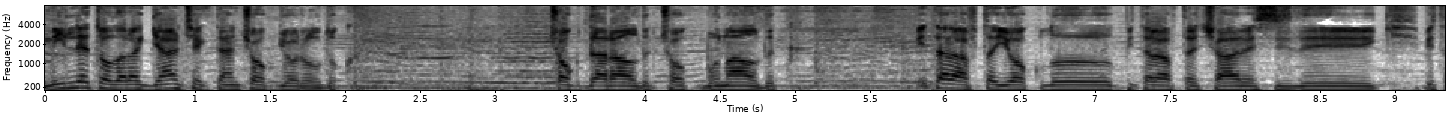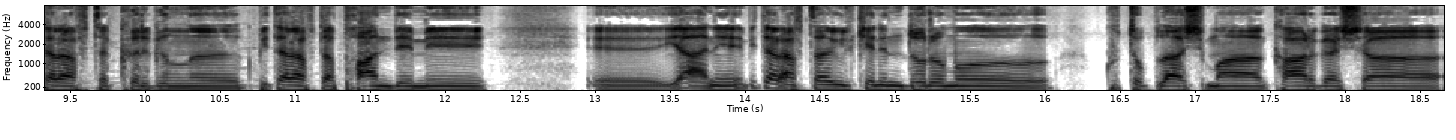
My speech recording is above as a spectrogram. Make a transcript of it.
Millet olarak gerçekten çok yorulduk. Çok daraldık, çok bunaldık. Bir tarafta yokluk, bir tarafta çaresizlik, bir tarafta kırgınlık, bir tarafta pandemi. Ee, yani bir tarafta ülkenin durumu, kutuplaşma, kargaşa,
